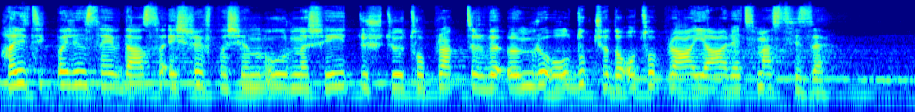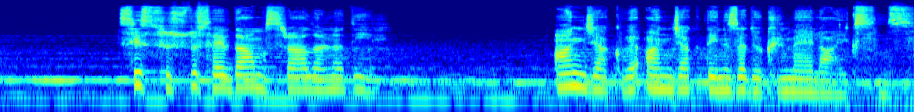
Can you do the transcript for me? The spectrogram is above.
Halit İkbal'in sevdası Eşref Paşa'nın uğruna şehit düştüğü topraktır ve ömrü oldukça da o toprağa yar etmez size. Siz süslü sevda mısralarına değil, ancak ve ancak denize dökülmeye layıksınız.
